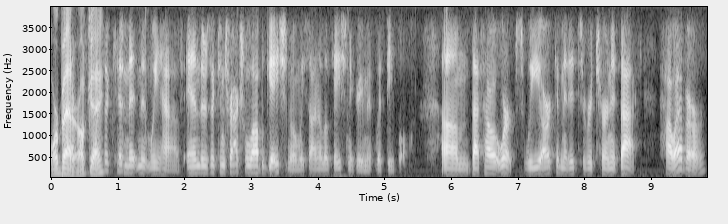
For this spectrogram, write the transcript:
Or better, okay. That's a commitment we have, and there's a contractual obligation when we sign a location agreement with people. Um, that's how it works. We are committed to return it back. However,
